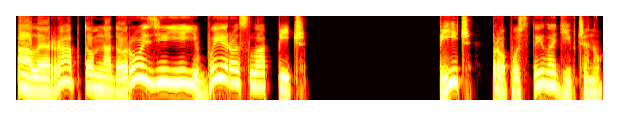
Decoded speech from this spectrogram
але раптом на дорозі їй виросла піч. Піч пропустила дівчину,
